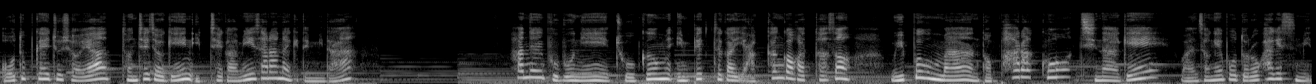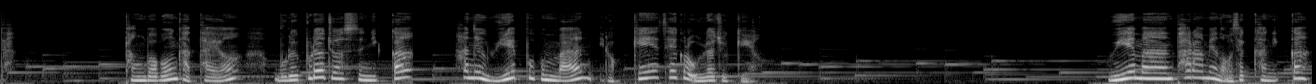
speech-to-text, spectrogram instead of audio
어둡게 해주셔야 전체적인 입체감이 살아나게 됩니다. 하늘 부분이 조금 임팩트가 약한 것 같아서 윗부분만 더 파랗고 진하게 완성해 보도록 하겠습니다. 방법은 같아요. 물을 뿌려주었으니까 하늘 위에 부분만 이렇게 색을 올려줄게요. 위에만 파라면 어색하니까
